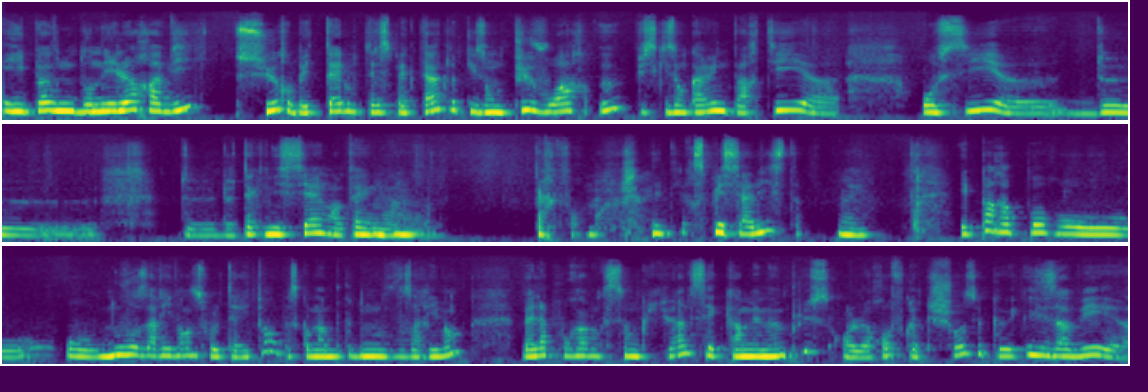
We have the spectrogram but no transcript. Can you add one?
et ils peuvent nous donner leur avis sur ben, tel ou tel spectacle qu'ils ont pu voir eux, puisqu'ils ont quand même une partie euh, aussi euh, de de, techniciens, enfin, euh, performants, j'allais dire, spécialistes. Et par rapport aux, nouveaux arrivants sur le territoire, parce qu'on a beaucoup de nouveaux arrivants, ben, la programmation culturelle, c'est quand même un plus. On leur offre quelque chose qu'ils avaient euh,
